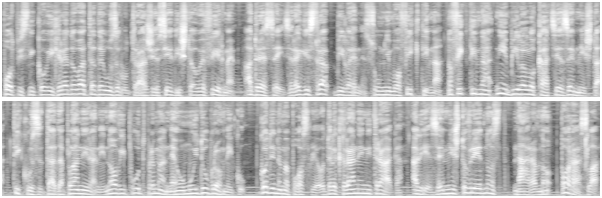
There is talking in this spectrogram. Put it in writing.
Potpisnik ovih redova tada je uzalu tražio sjedište ove firme. Adresa iz registra bila je nesumnjivo fiktivna, no fiktivna nije bila lokacija zemljišta, tik uz tada planirani novi put prema Neumu i Dubrovniku. Godinama poslije od elektrane ni traga, ali je zemljišto vrijednost naravno porasla.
